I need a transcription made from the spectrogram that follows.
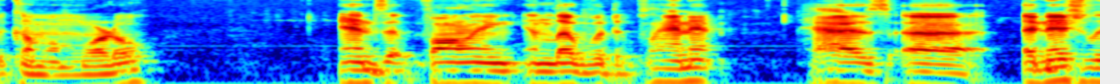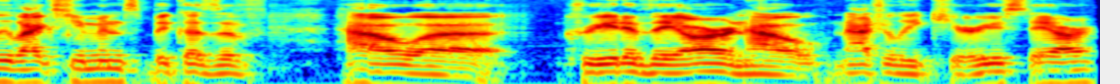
become immortal. Ends up falling in love with the planet. Has uh, initially likes humans because of how uh, creative they are and how naturally curious they are.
